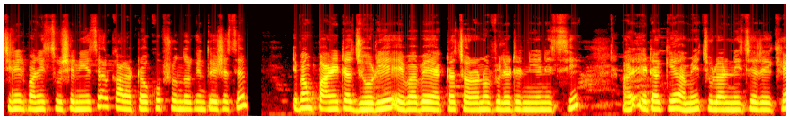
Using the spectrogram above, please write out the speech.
চিনির পানি চুষে নিয়েছে আর কালারটাও খুব সুন্দর কিন্তু এসেছে। এবং পানিটা ঝরিয়ে এভাবে একটা চড়ানো প্লেটে নিয়ে নিচ্ছি। আর এটাকে আমি চুলার নিচে রেখে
